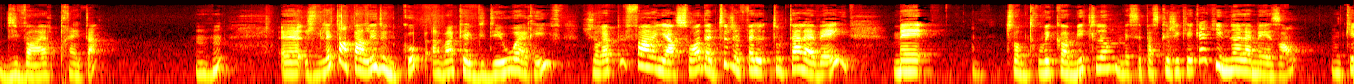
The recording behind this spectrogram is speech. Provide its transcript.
d'hiver, printemps. Mhm. Euh, je voulais t'en parler d'une coupe avant que la vidéo arrive. J'aurais pu faire hier soir. D'habitude, je fais tout le temps la veille. Mais tu vas me trouver comique, là. Mais c'est parce que j'ai quelqu'un qui est venu à la maison. OK?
